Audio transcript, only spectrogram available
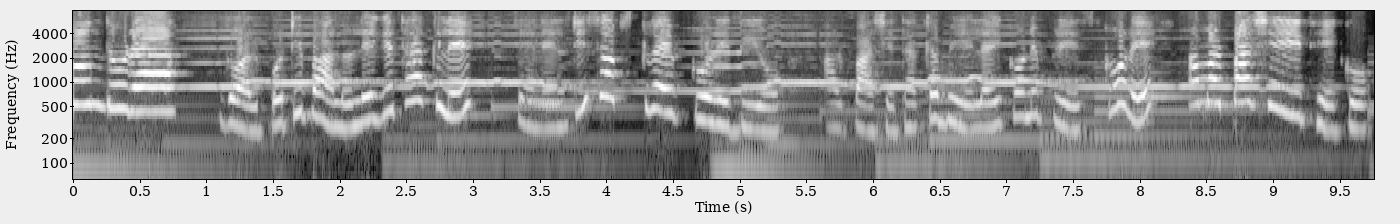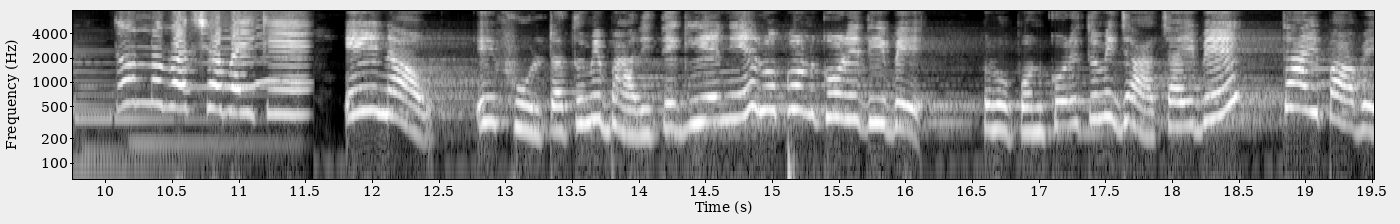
বন্ধুরা গল্পটি ভালো লেগে থাকলে চ্যানেলটি সাবস্ক্রাইব করে দিও আর পাশে থাকা বেল আইকনে প্রেস করে আমার পাশেই থেকো। ধন্যবাদ সবাইকে। এই নাও এই ফুলটা তুমি বাড়িতে গিয়ে নিয়ে রোপণ করে দিবে। রোপণ করে তুমি যা চাইবে তাই পাবে।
